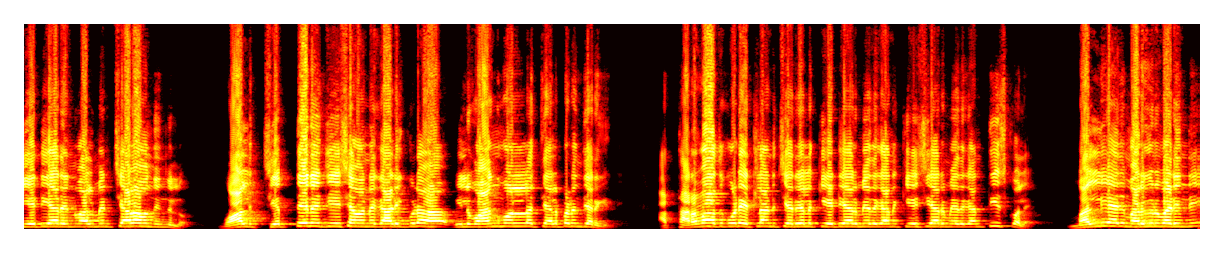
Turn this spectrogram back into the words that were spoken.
కేటీఆర్ ఇన్వాల్వ్మెంట్ చాలా ఉంది ఇందులో. వాళ్ళు చెప్తేనే చేసామన్న గాడికి కూడా వీళ్ళు వాంగ్మూలంలో తెలపడం జరిగింది. ఆ తర్వాత కూడా ఎట్లాంటి చర్యలు కేటీఆర్ మీద కానీ కేసీఆర్ మీద కానీ తీసుకోలే. మళ్ళీ అది మరుగున పడింది.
